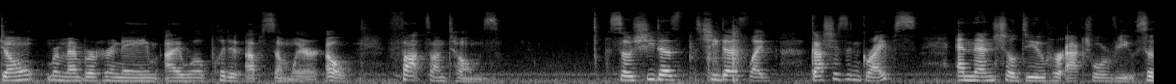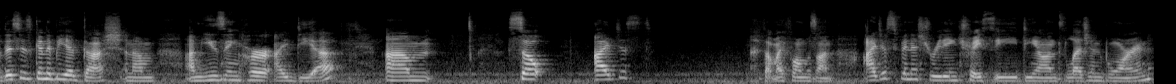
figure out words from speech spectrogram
don't remember her name, I will put it up somewhere. Oh, Thoughts on Tomes. So she does, she does like gushes and gripes and then she'll do her actual review. So this is going to be a gush, and I'm I'm using her idea. Um, so I just I thought my phone was on. I just finished reading Tracy Deonn's Legendborn.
